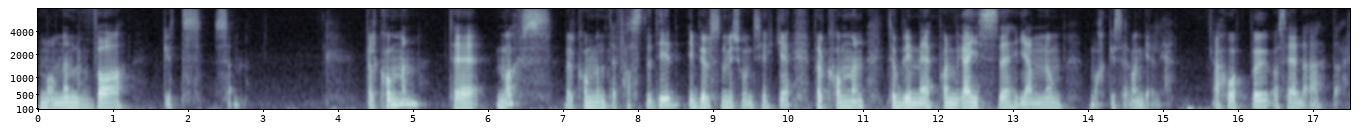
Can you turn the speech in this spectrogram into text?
mannen var Guds sønn. Velkommen til mars. Velkommen til fastetid i Bjølsen misjonskirke. Velkommen til å bli med på en reise gjennom Markusevangeliet. Jeg håper å se deg der.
